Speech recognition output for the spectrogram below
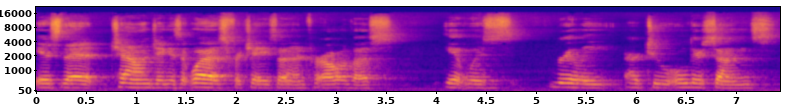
is that challenging as it was for Chesa and for all of us, it was really our two older sons,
